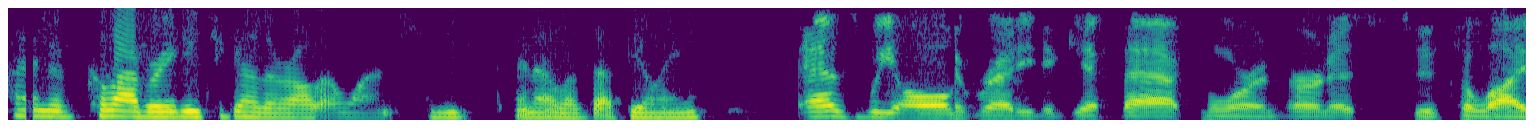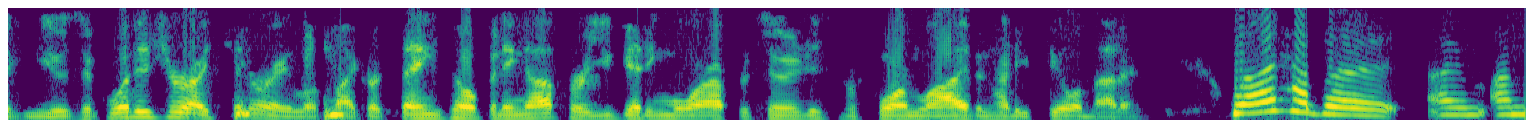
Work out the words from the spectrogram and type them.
kind of collaborating together all at once. And, and I love that feeling as we all get ready to get back more in earnest to, to live music, what does your itinerary look like? Are things opening up? Are you getting more opportunities to perform live, and how do you feel about it? Well, I have a. I'm I'm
